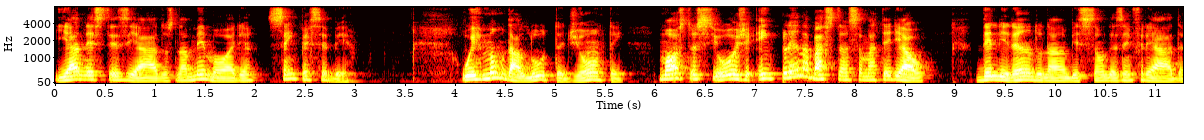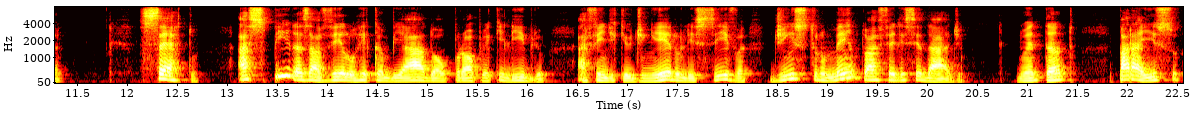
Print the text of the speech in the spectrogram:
e anestesiados na memória sem perceber. O irmão da luta de ontem mostra-se hoje em plena abastança material, delirando na ambição desenfreada. Certo, aspiras a vê-lo recambiado ao próprio equilíbrio, a fim de que o dinheiro lhe sirva de instrumento à felicidade. No entanto, para isso,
